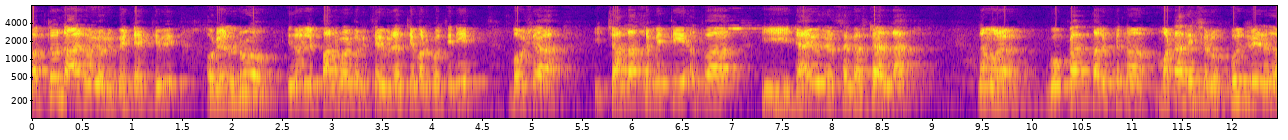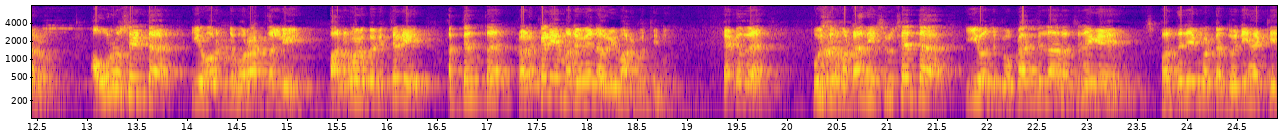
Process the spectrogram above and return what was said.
ಮತ್ತು ನಾಳೆ ಹೋಗಿ ಅವ್ರಿಗೆ ಭೇಟಿ ಆಗ್ತೀವಿ. ಅವರೆಲ್ಲರೂ ಇದರಲ್ಲಿ ಪಾಲ್ಗೊಳ್ಬೇಕಂತೇಳಿ ವಿನಂತಿ ಮಾಡ್ಕೋತೀನಿ. ಬಹುಶಃ ಈ ಚಾಲನಾ ಸಮಿತಿ ಅಥವಾ ಈ ನ್ಯಾಯ ಸಂಘ ಅಷ್ಟೇ ಅಲ್ಲ, ನಮ್ಮ ಗೋಕಾಕ್ ತಾಲೂಕಿನ ಮಠಾಧೀಶರು ಪೂಜ್ಯರೇನದರು ಅವರು ಸಹಿತ ಈ ಹೋರಾಟ ಹೋರಾಟದಲ್ಲಿ ಪಾಲ್ಗೊಳ್ಬೇಕಂತೇಳಿ ಅತ್ಯಂತ ಕಳಕಳಿಯ ಮನವಿಯನ್ನು ಅವರಿಗೆ ಮಾಡ್ಕೋತೀನಿ. ಯಾಕಂದ್ರೆ ಪೂಜ್ಯ ಮಠಾಧೀಶರು ಸಹಿತ ಈ ಒಂದು ಗೋಕಾಕ್ ಜಿಲ್ಲಾ ರಚನೆಗೆ ಸ್ಪಂದನೆ ಕೊಟ್ಟ ಧ್ವನಿ ಹಾಕಿ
